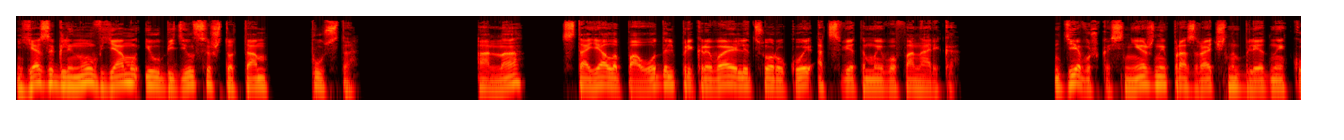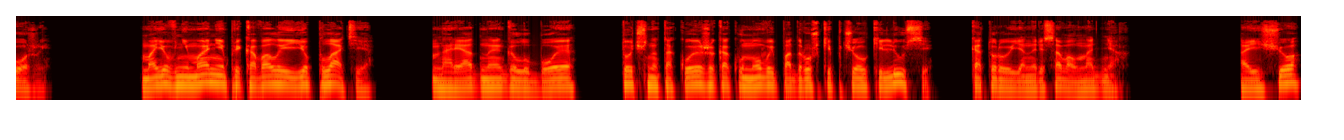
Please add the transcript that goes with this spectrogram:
Я заглянул в яму и убедился, что там пусто. Она стояла поодаль, прикрывая лицо рукой от света моего фонарика. Девушка с нежной, прозрачно-бледной кожей. Мое внимание приковало ее платье, нарядное, голубое, точно такое же, как у новой подружки-пчелки Люси, которую я нарисовал на днях. А еще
